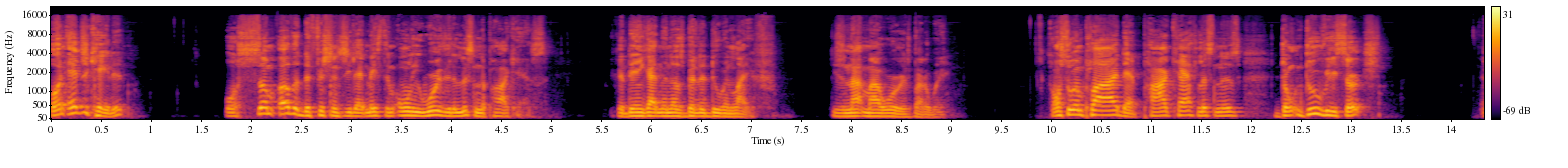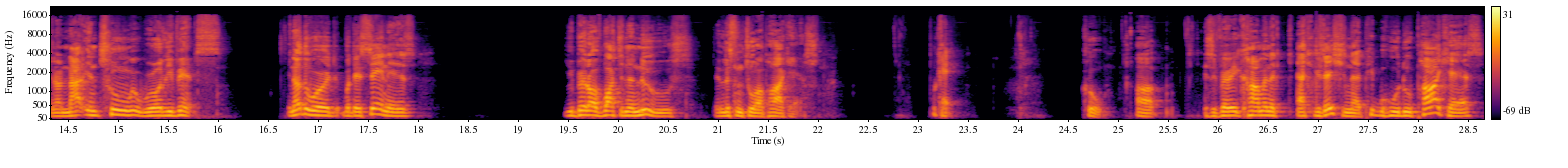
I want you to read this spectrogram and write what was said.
uneducated, or some other deficiency that makes them only worthy to listen to podcasts because they ain't got nothing else better to do in life. These are not my words, by the way. It's also implied that podcast listeners don't do research and are not in tune with world events. In other words, what they're saying is you're better off watching the news than listening to our podcast. Okay, cool. Uh, it's a very common accusation that people who do podcasts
